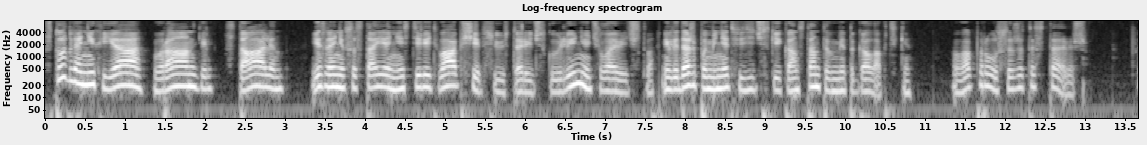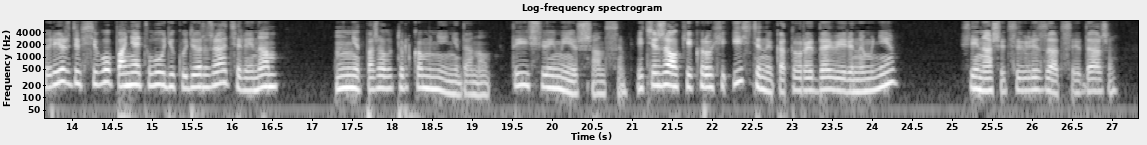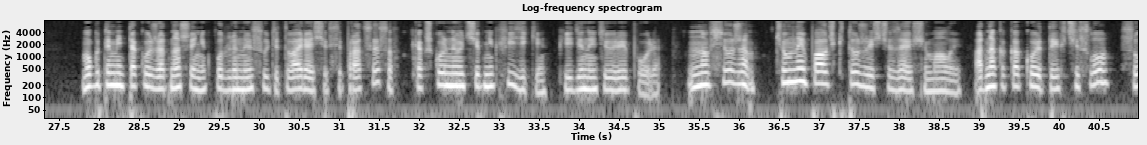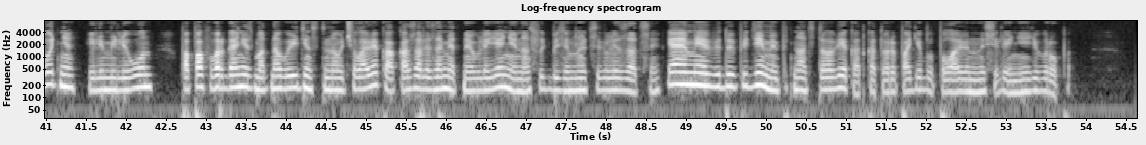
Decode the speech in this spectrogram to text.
Что для них я, Врангель, Сталин, если они в состоянии стереть вообще всю историческую линию человечества или даже поменять физические константы в метагалактике? Вопросы же ты ставишь. Прежде всего понять логику держателей нам... Нет, пожалуй, только мне не дано. Ты еще имеешь шансы. И те жалкие крохи истины, которые доверены мне, всей нашей цивилизации даже, могут иметь такое же отношение к подлинной сути творящихся процессов, как школьный учебник физики к единой теории поля. Но все же чумные палочки тоже исчезающе малы. Однако какое-то их число, сотня или миллион, попав в организм одного единственного человека, оказали заметное влияние на судьбы земной цивилизации. Я имею в виду эпидемию 15 века, от которой погибла половина населения Европы.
